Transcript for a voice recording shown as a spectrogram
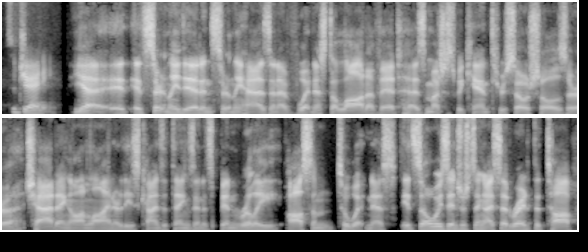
It's a journey. Yeah, it, it certainly did and certainly has. And I've witnessed a lot of it as much as we can through socials or uh, chatting online or these kinds of things. And it's been really awesome to witness. It's always interesting. I said right at the top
